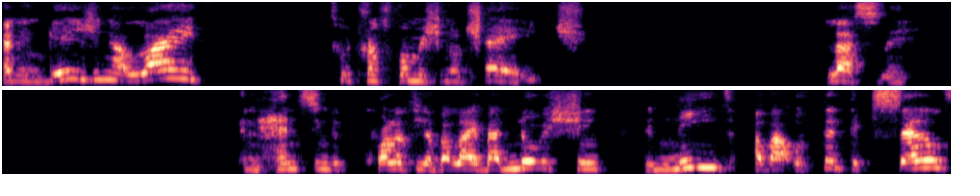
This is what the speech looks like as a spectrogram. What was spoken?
and engaging our life through transformational change. Lastly, enhancing the quality of our life by nourishing the needs of our authentic self,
